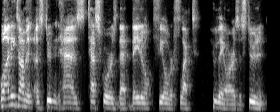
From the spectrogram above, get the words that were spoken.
Well, anytime a student has test scores that they don't feel reflect who they are as a student,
